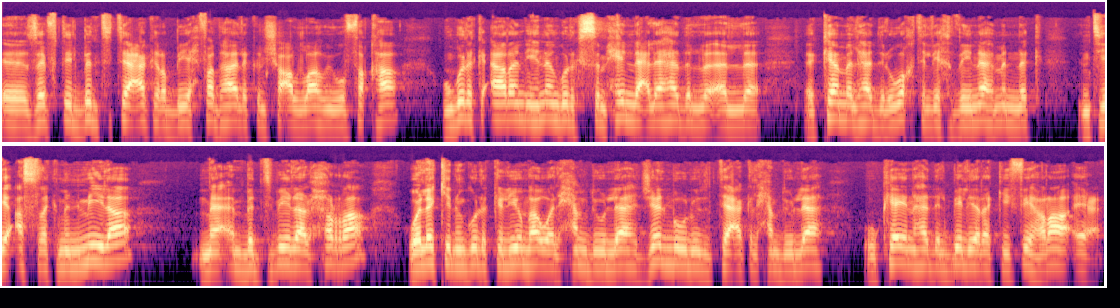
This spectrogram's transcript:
آه، زيفتي البنت تاعك ربي يحفظها لك إن شاء الله ويوفقها. ونقول لك اراني هنا نقول لك سمحي لنا على هذا كامل هذا الوقت اللي خذيناه منك. أنت أصلك من ميله ما بنت ميله الحرة ولكن نقول لك اليوم هو الحمد لله جا المولود تاعك الحمد لله وكاين هذا البيل اللي راكي فيه رائع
